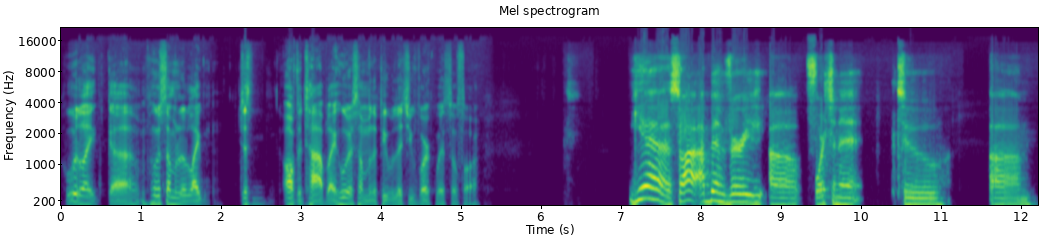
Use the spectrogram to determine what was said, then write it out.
who are like, um, who are some of the like, just off the top, like, who are some of the people that you've worked with so far? Yeah, so I, have been very uh, fortunate to um,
